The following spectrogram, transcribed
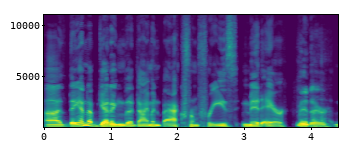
Uh, they end up getting the diamond back from Freeze midair. Midair. Uh,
